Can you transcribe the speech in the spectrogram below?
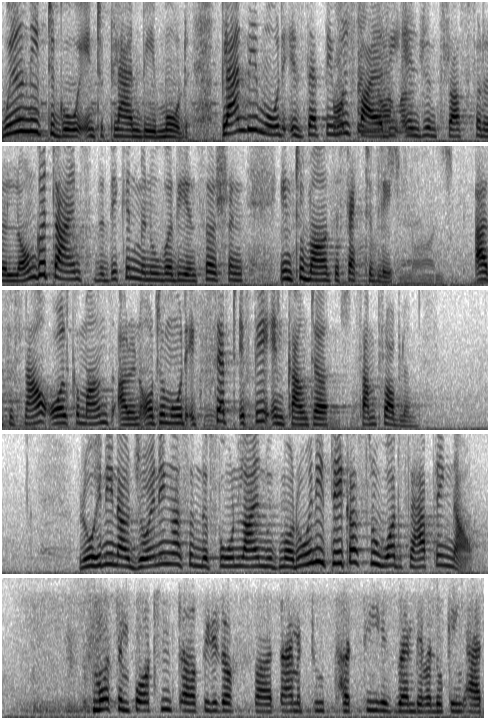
will need to go into Plan B mode. Plan B mode is that they will fire the engine thrust for a longer time so that they can maneuver the insertion into Mars effectively. As of now, all commands are in auto mode except if they encounter some problems. Rohini now joining us on the phone line with more. Rohini, take us through what is happening now. Most important uh, period of uh, time at 2.30 is when they were looking at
